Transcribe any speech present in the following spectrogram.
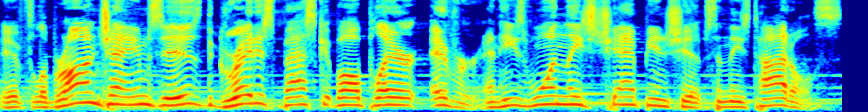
if LeBron James is the greatest basketball player ever and he's won these championships and these titles,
